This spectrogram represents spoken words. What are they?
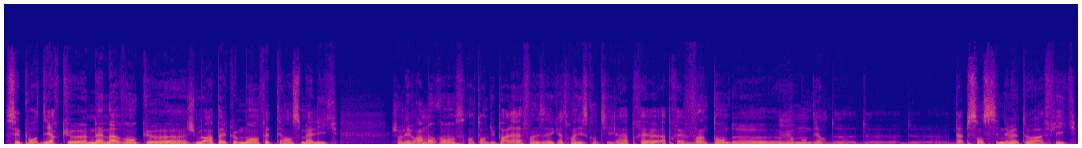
c'est pour dire que même avant que, je me rappelle que moi, en fait, Terrence Malick, J'en ai vraiment entendu parler à la fin des années 90 quand il a après après 20 ans de Mm. comment dire de d'absence cinématographique,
